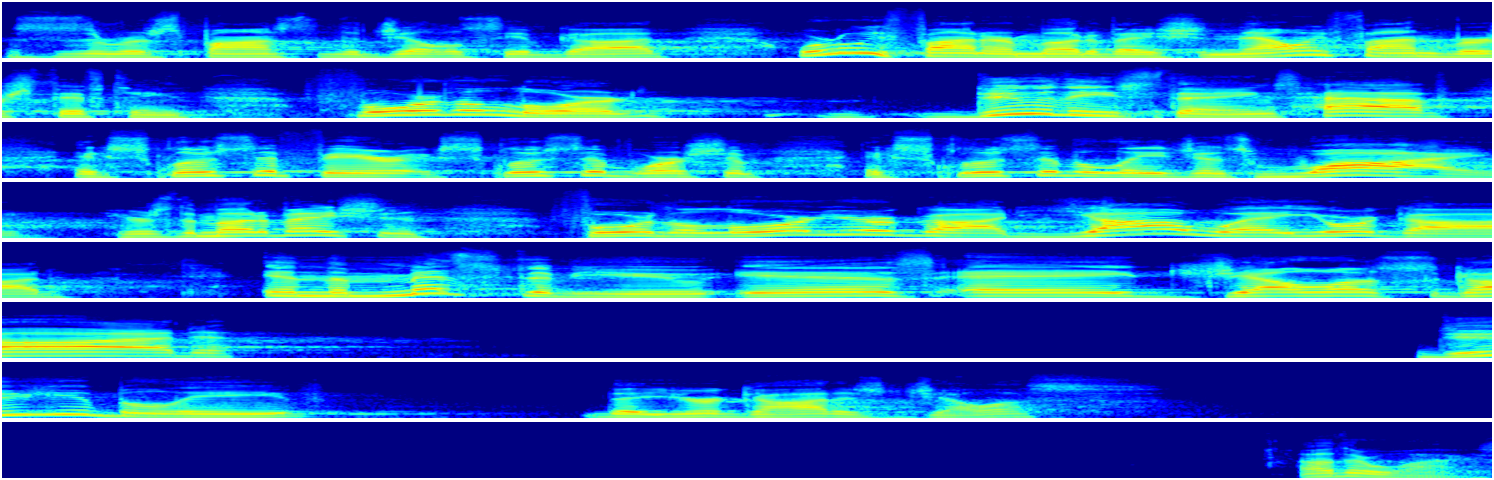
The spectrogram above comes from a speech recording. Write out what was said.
This is a response to the jealousy of God. Where do we find our motivation? Now we find verse 15. For the Lord do these things, have exclusive fear, exclusive worship, exclusive allegiance. Why? Here's the motivation. For the Lord your God, Yahweh your God, in the midst of you is a jealous God. Do you believe that your God is jealous? Otherwise,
